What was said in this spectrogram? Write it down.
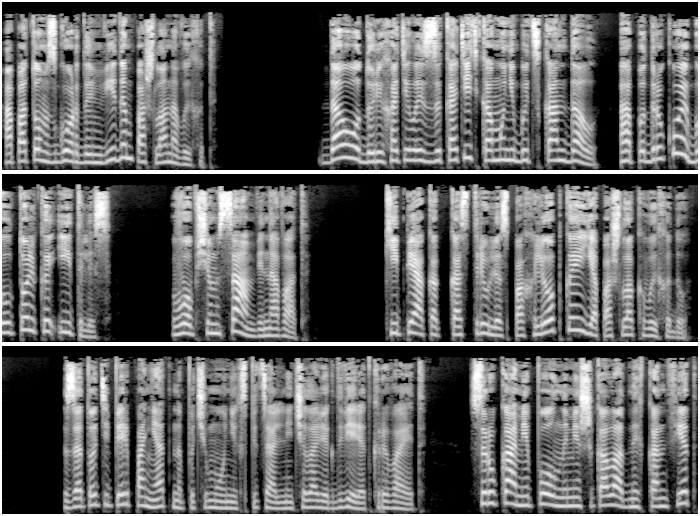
а потом с гордым видом пошла на выход. До одури хотелось закатить кому-нибудь скандал, а под рукой был только Итлис. В общем, сам виноват. Кипя, как кастрюля с похлебкой, я пошла к выходу. Зато теперь понятно, почему у них специальный человек дверь открывает. С руками полными шоколадных конфет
